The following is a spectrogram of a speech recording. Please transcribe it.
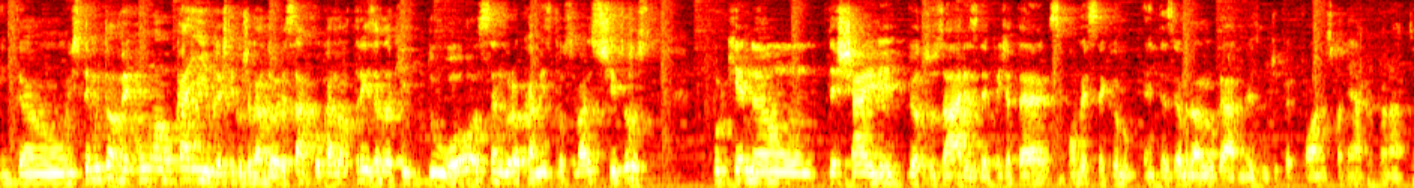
então, isso tem muito a ver com o carinho que a gente tem com os jogadores, sabe? Pô, o cara tava três anos aqui, doou, sangrou a camisa, trouxe vários títulos por que não deixar ele ver outros áreas, de repente até se convencer que o NTZ é o melhor lugar mesmo de performance para ganhar campeonato.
